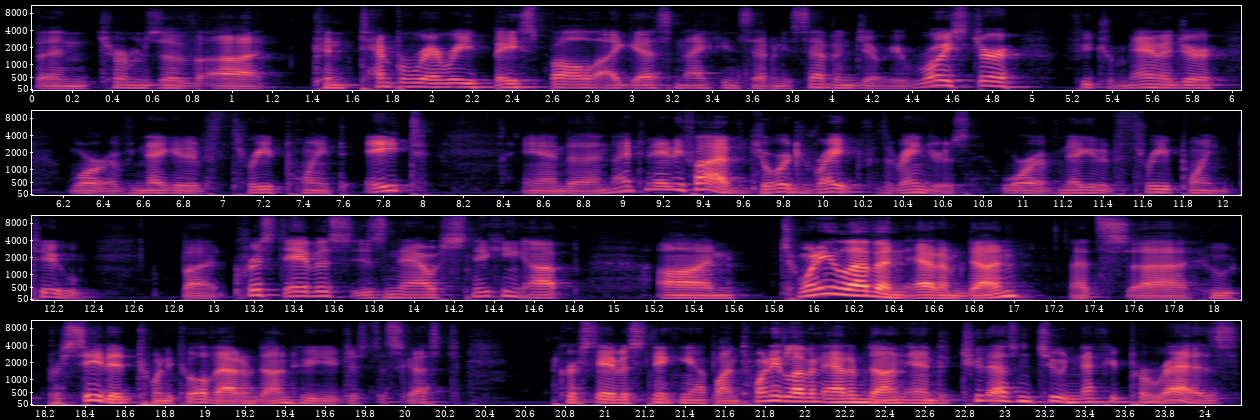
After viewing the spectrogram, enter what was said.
But in terms of uh, contemporary baseball, I guess 1977 Jerry Royster, future manager, war of negative 3.8. And uh, 1985 George Wright for the Rangers, war of negative 3.2. But Chris Davis is now sneaking up on 2011 Adam Dunn. That's uh, who preceded 2012 Adam Dunn, who you just discussed. Chris Davis sneaking up on 2011 Adam Dunn and 2002 Neifi Perez,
